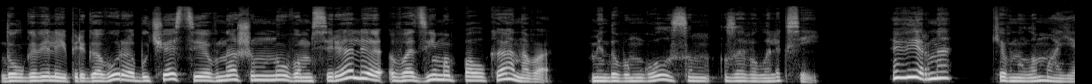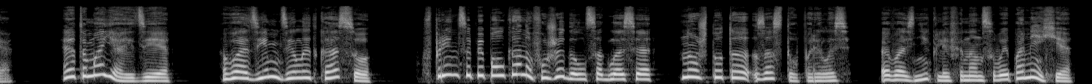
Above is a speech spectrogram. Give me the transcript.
долго вели переговоры об участии в нашем новом сериале Вадима Полканова, медовым голосом завел Алексей. «Верно», — кивнула Майя. «Это моя идея. Вадим делает кассу. В принципе, Полканов уже дал согласие, но что-то застопорилось. Возникли финансовые помехи».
